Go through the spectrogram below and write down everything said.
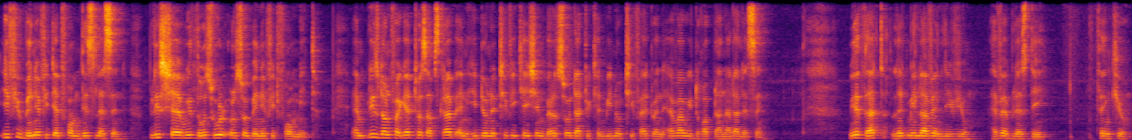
If you benefited from this lesson please share with those who will also benefit from it. And please don't forget to subscribe and hit the notification bell so that you can be notified whenever we drop another lesson. With that let me love and leave you. Have a blessed day. Thank you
